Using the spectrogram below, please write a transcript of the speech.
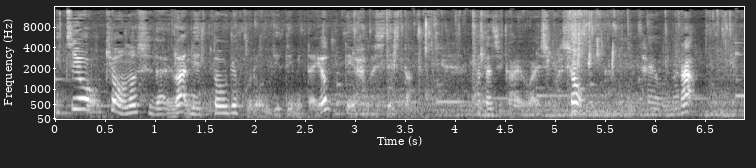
一応今日の取材は熱湯玉露を入れてみたよっていう話でした。また次回お会いしましょう。さようなら。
